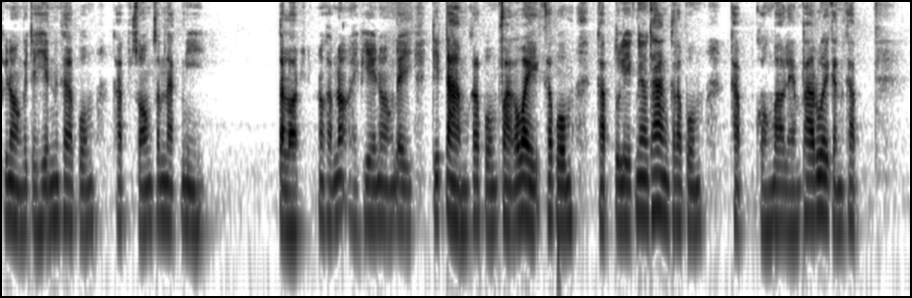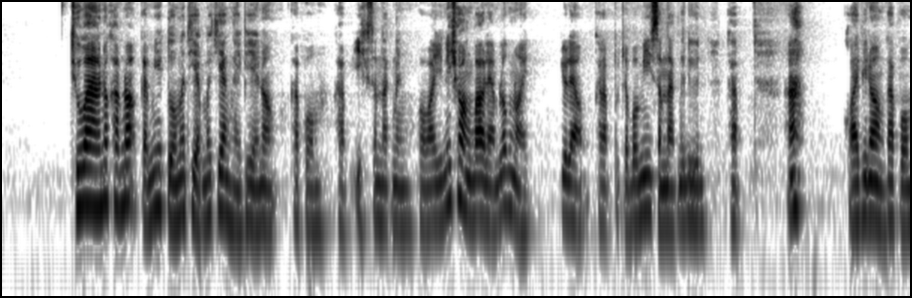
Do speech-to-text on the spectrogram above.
พี่น้องก็จะเห็นครับผมครับสองสำนักนี้ ตลอดเนาะครับเนาะให้พี่น้องได้ติดตามครับผมฝากเอาไว้ครับผมกับตัวเลขแนวทางครับผมขับของบ่าวแหลมผ้ารวยกันครับชื่อว่าเนาะครับเนาะกับมีตัวมาเทียบมาเคียงให้พี่น้องครับผมครับอีกสำนักหนึ่งเพราะว่าอยู่ในช่องบ่าวแหลมลงหน่อยอยู่แล้วครับจะบ่มีสำนักอื่นๆครับอะ ให้พี่น้องครับผม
